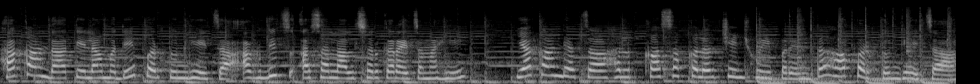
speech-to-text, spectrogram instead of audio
हा कांदा तेलामध्ये परतून घ्यायचा. अगदीच असा लालसर करायचा नाही. या कांद्याचा हलकासा कलर चेंज होईपर्यंत हा परतून घ्यायचा.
